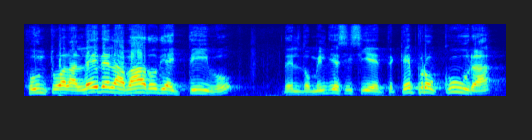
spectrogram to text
junto a la ley de lavado de activo del 2017, que procura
